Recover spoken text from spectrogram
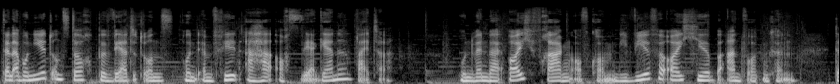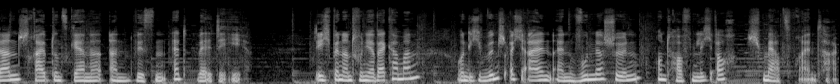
dann abonniert uns doch, bewertet uns und empfehlt Aha auch sehr gerne weiter. Und wenn bei euch Fragen aufkommen, die wir für euch hier beantworten können, dann schreibt uns gerne an wissen.welt.de. Ich bin Antonia Beckermann und ich wünsche euch allen einen wunderschönen und hoffentlich auch schmerzfreien Tag.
